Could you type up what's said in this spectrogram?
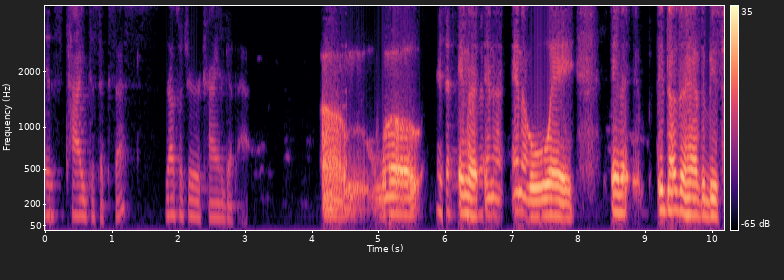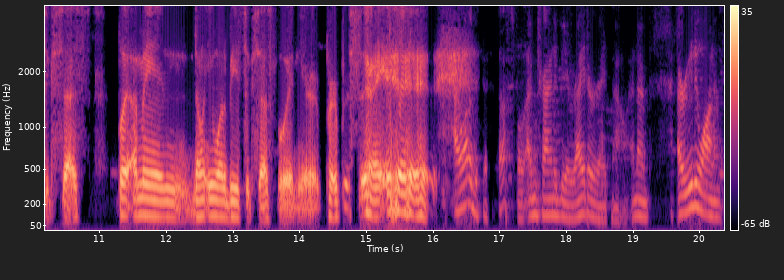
is tied to success. That's what you're trying to get at. um well Is it in a in a in a way in a, it doesn't have to be success but i mean don't you want to be successful in your purpose right I want to be successful. I'm trying to be a writer right now, and I'm I really want to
